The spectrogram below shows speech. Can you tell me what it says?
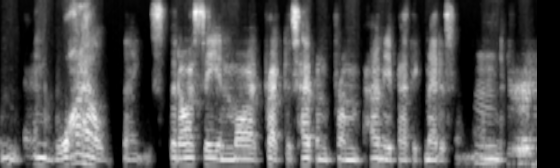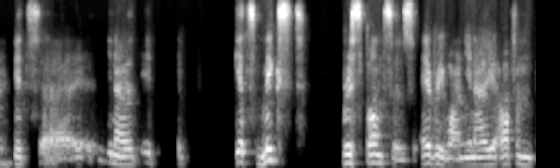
and wild things that I see in my practice happen from homeopathic medicine. Mm. And it's, uh, you know, it, it gets mixed responses, everyone, you know, often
